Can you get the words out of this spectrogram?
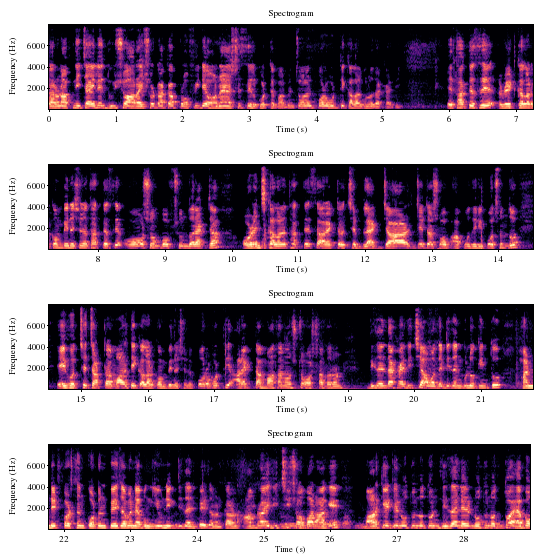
কারণ আপনি চাইলে দুইশো আড়াইশো টাকা প্রফিটে অনায়াসে সেল করতে পারবেন। চলেন পরবর্তী কালারগুলো দেখায় দিই। এ থাকতেছে রেড কালার কম্বিনেশনে থাকতেছে অসম্ভব সুন্দর একটা অরেঞ্জ কালারে থাকতেছে, আর একটা হচ্ছে ব্ল্যাক যার যেটা সব আপুদেরই পছন্দ, এই হচ্ছে চারটা মাল্টি কালার কম্বিনেশনে পরবর্তী আরেকটা মাথা নষ্ট অসাধারণ ডিজাইন দেখাই দিচ্ছি। আমাদের ডিজাইনগুলো কিন্তু হান্ড্রেড পার্সেন্ট কটন পেয়ে যাবেন এবং ইউনিক ডিজাইন পেয়ে যাবেন। কারণ আমরাই দিচ্ছি সবার আগে মার্কেটে নতুন নতুন ডিজাইনের নতুনত্ব এবং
